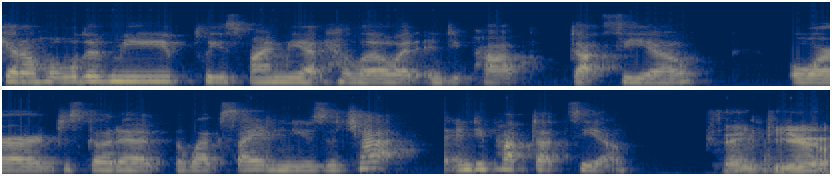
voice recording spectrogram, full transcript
get a hold of me, please find me at hello at indiepop.co or just go to the website and use the chat, indiepop.co. Thank you.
